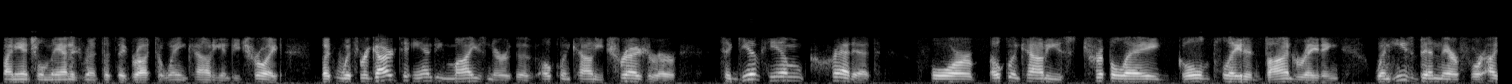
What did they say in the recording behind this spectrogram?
financial management that they brought to Wayne County and Detroit. But with regard to Andy Meisner, the Oakland County treasurer, to give him credit – for Oakland County's AAA gold-plated bond rating when he's been there for a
